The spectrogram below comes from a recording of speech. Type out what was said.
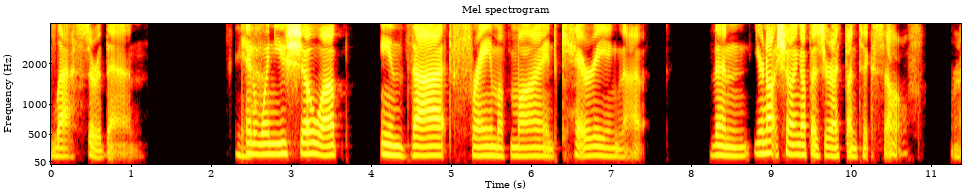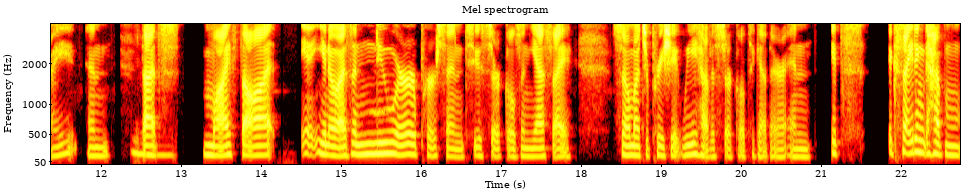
lesser than yeah. and when you show up in that frame of mind carrying that then you're not showing up as your authentic self right and mm. that's my thought Eh, you know, as a newer person to circles, and yes, I so much appreciate we have a circle together, and it's exciting to have m-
